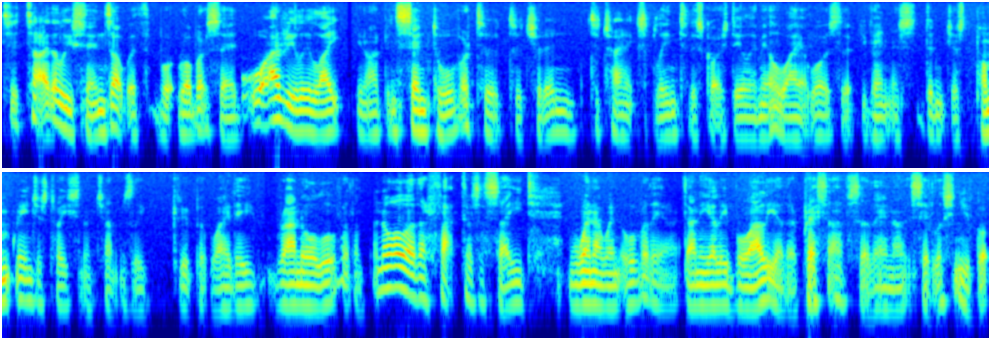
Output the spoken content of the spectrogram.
To tie the loose ends up with what Robert said, what I really like, you know, I'd been sent over to, to Turin to try and explain to the Scottish Daily Mail why it was that Juventus didn't just pump Rangers twice in the Champions League group, but why they ran all over them. And all other factors aside, when I went over there, Daniele Boalia, their press officer, then I said, "Listen, you've got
